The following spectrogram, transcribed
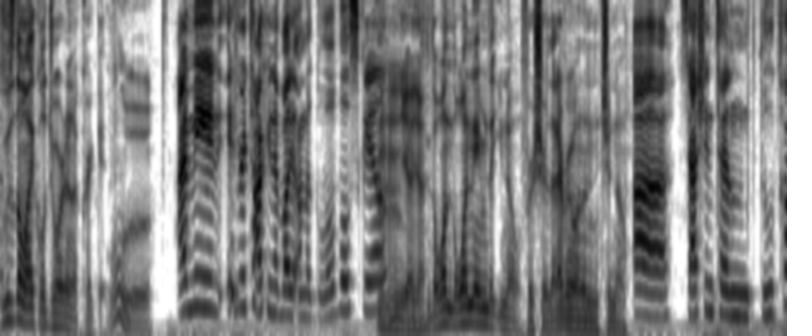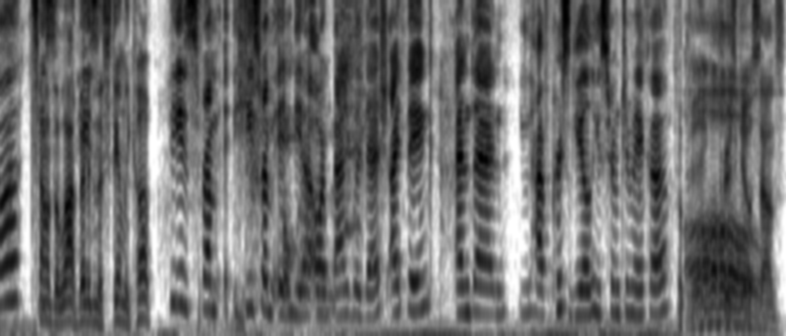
who's the Michael Jordan of cricket? Ooh. I mean, if you're talking about it on a global scale, Mhm, yeah, yeah. The one, the one name that you know for sure that everyone should know. uh, Sachin Tendulkar Sounds he's- a lot better than the Stanley Cup. He's from he's from my India or gosh. Bangladesh, I think. And then you have Chris Gayle. He's from Jamaica. Okay. Chris Oh. Gayle sounds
